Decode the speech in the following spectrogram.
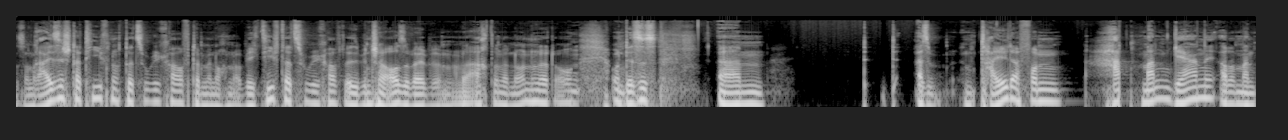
so ein Reisestativ noch dazu gekauft, habe mir noch ein Objektiv dazu gekauft, also ich bin schon auch so bei 800, 900 Euro. Mhm. Und das ist, ähm, also ein Teil davon hat man gerne, aber man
